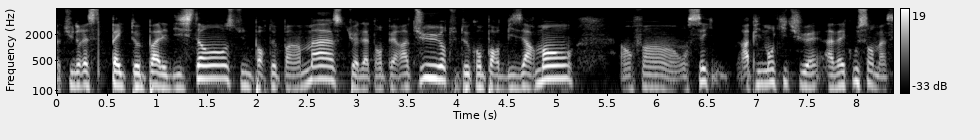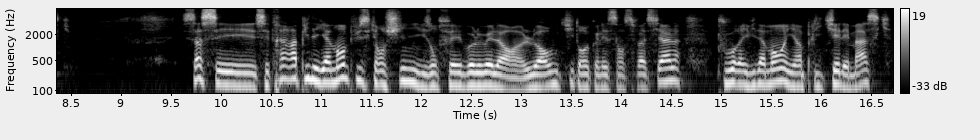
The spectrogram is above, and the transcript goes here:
Euh, tu ne respectes pas les distances, tu ne portes pas un masque, tu as de la température, tu te comportes bizarrement. Enfin, on sait rapidement qui tu es, avec ou sans masque. Ça, c'est très rapide également, puisqu'en Chine, ils ont fait évoluer leur, leur outil de reconnaissance faciale pour évidemment y impliquer les masques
